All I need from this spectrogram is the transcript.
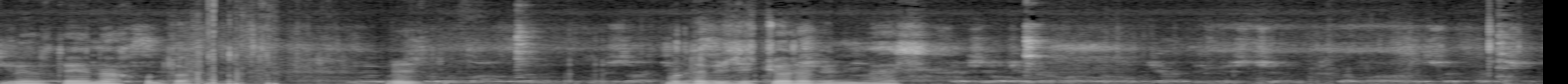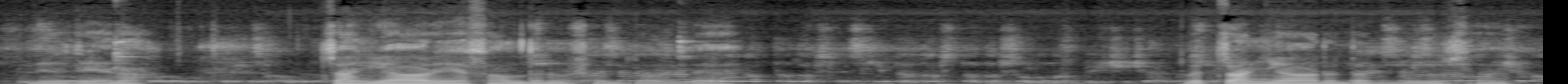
Biz dayanak burada. Biz, burada bizi görebilmez. Biz dayanak. Can yarıya saldırmış oldu orada. Ve can yarıda bilirsin.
